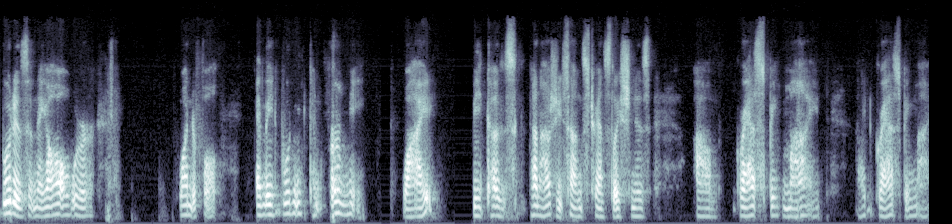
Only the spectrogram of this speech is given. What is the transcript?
Buddhas, and they all were wonderful. And they wouldn't confirm me. Why? Because Tanahashi San's translation is um, grasping mind, right? Grasping mind,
